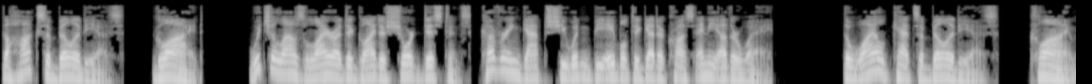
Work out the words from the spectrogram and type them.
The Hawk's ability is glide, which allows Lyra to glide a short distance, covering gaps she wouldn't be able to get across any other way. The Wildcat's ability is climb,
